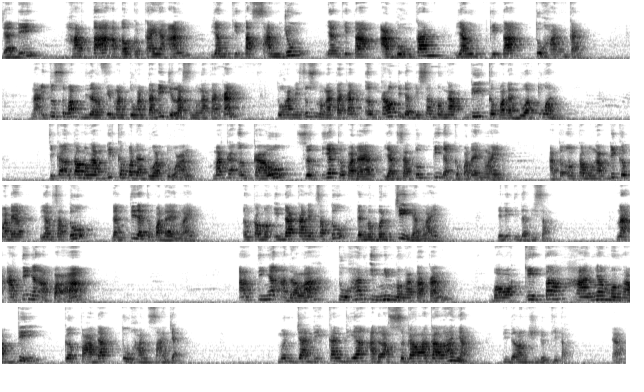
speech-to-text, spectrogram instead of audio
Jadi, harta atau kekayaan yang kita sanjung, yang kita agungkan, yang kita tuhankan. Nah, itu sebab di dalam firman Tuhan tadi jelas mengatakan Tuhan Yesus mengatakan engkau tidak bisa mengabdi kepada dua tuan. Jika engkau mengabdi kepada dua tuan, maka engkau setia kepada yang satu tidak kepada yang lain. Atau engkau mengabdi kepada yang satu dan tidak kepada yang lain. Engkau mengindahkan yang satu dan membenci yang lain. Jadi tidak bisa. Nah, artinya apa? Artinya adalah Tuhan ingin mengatakan bahwa kita hanya mengabdi kepada Tuhan saja. Menjadikan dia adalah segala-galanya di dalam hidup kita. Ya.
